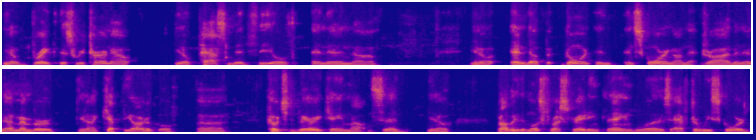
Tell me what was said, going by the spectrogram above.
you know, break this return out, you know, past midfield and then, uh, you know, end up going and, and scoring on that drive. And then I remember, you know, I kept the article, uh, Coach DeBerry came out and said, you know, probably the most frustrating thing was after we scored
